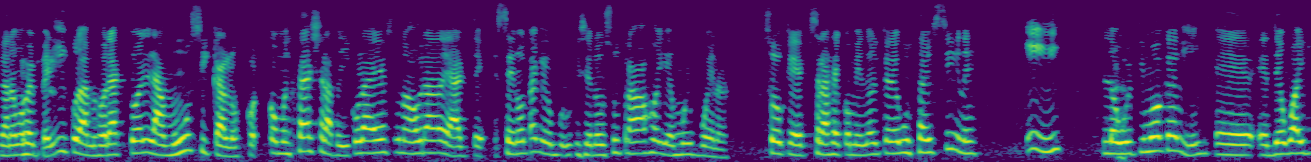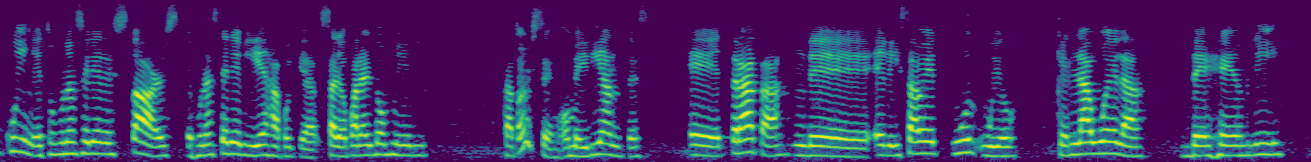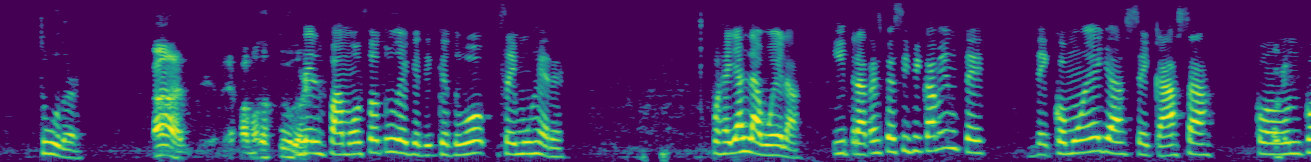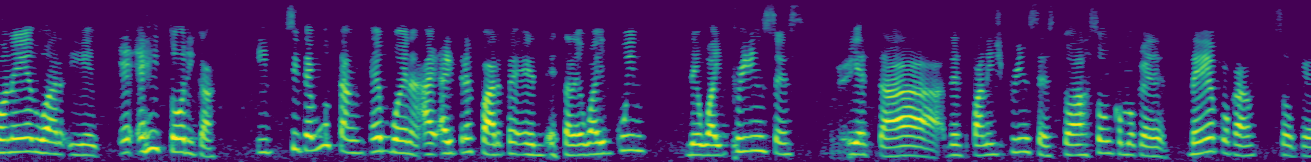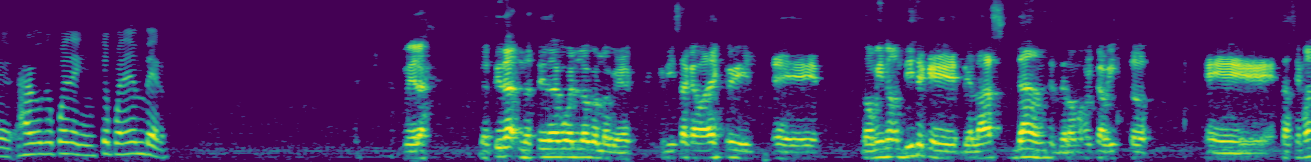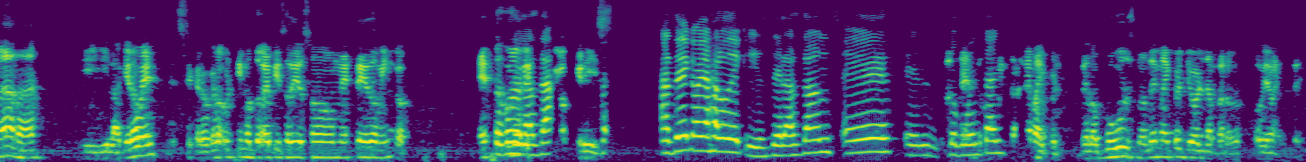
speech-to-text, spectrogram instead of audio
Ganó mejor película, mejor actor, la música, los, como está hecha, la película es una obra de arte. Se nota que hicieron su trabajo y es muy buena. So que se la recomiendo al que le gusta el cine. Y lo último que vi eh, es The White Queen. Esto es una serie de Stars. Es una serie vieja porque salió para el 2014 o maybe antes. Eh, trata de Elizabeth Woodwill, que es la abuela de Henry Tudor. Ah, del famoso Tudor. Del famoso Tudor que, que tuvo seis mujeres. Pues ella es la abuela. Y trata específicamente de cómo ella se casa con, con Edward y es, histórica. Y si te gustan, es buena. Hay, hay tres partes. Está de White Queen, de White Princess y está de Spanish Princess. Todas son como que de época, so que es algo que pueden, que pueden ver. Mira, no estoy, de, no estoy de acuerdo con lo que Chris acaba de escribir. Eh, Domino dice que The Last Dance es de lo mejor que ha visto eh, esta semana y la quiero ver. Creo que los últimos dos episodios son este domingo. Esto fue lo que Chris. Antes de que vayas a lo de Chris, The Last Dance es el documental. De, Michael, de los Bulls, no de Michael Jordan, pero obviamente.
